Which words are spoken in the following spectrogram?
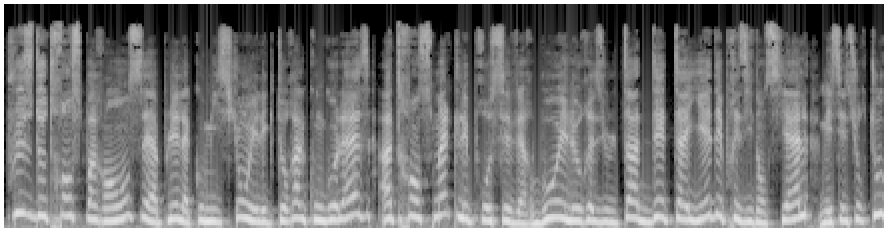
plus de transparence et appelé la commission électorale congolaise à transmettre les procès-verbaux et le résultat détaillé des présidentielles. Mais c'est surtout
